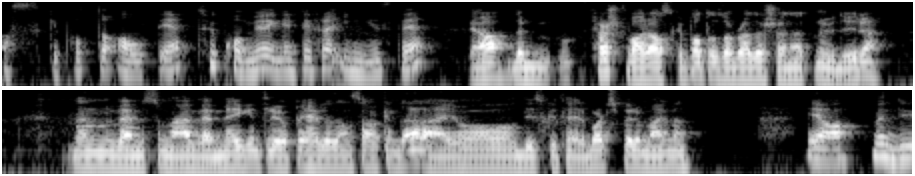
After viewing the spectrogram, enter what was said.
Askepott og alt i ett. Hun kom jo egentlig fra ingen sted. Ja, det, først var det Askepott, og så ble det Skjønnheten udyret. Men hvem som er hvem egentlig oppi hele den saken der, er jo diskuterbart, spør du meg, men Ja, men du,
